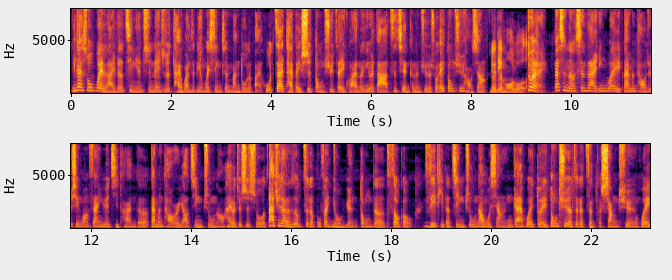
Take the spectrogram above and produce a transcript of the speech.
应该说，未来的几年之内，就是台湾这边会新增蛮多的百货，在台北市东区这一块呢，因为大家之前可能觉得说，哎，东区好像有点没落了，对。但是呢，现在因为 Diamond Tower 就星光三月集团的 Diamond Tower 要进驻，然后还有就是说大巨蛋的这这个部分有远东的 SOGO City 的进驻，嗯，那我想应该会对东区的这个整个商圈会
